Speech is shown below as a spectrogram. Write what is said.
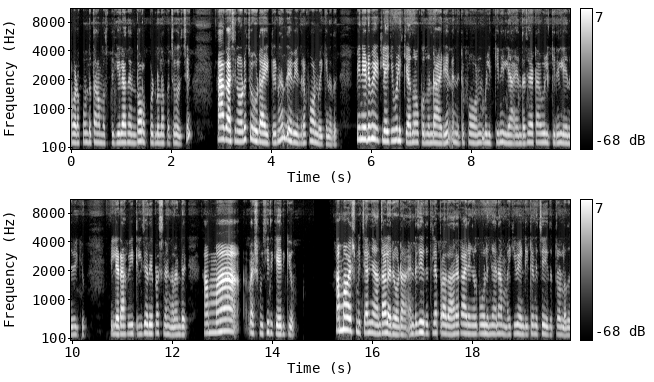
അവിടെ കൊണ്ട് താമസിപ്പിക്കില്ല. അത് എന്താ ഉറപ്പുണ്ടെന്നൊക്കെ ചോദിച്ച് ആകാശിനോട് ചൂടായിട്ടാണ് രവീന്ദ്രൻ ഫോൺ വയ്ക്കുന്നത് പിന്നീട് വീട്ടിലേക്ക് വിളിക്കാൻ നോക്കുന്നുണ്ട് ആര്യൻ. എന്നിട്ട് ഫോൺ വിളിക്കുന്നില്ല. എന്താ ചേട്ടാ വിളിക്കുന്നില്ലേ എന്ന് ചോദിക്കും. ഇല്ലടാ വീട്ടിൽ ചെറിയ പ്രശ്നങ്ങളുണ്ട്. അമ്മ വിഷമിച്ചിരിക്കായിരിക്കും. അമ്മ വിഷമിച്ചാൽ ഞാൻ തളരോടാ. എന്റെ ജീവിതത്തിലെ പ്രധാന കാര്യങ്ങൾ പോലും ഞാൻ അമ്മയ്ക്ക് വേണ്ടിയിട്ടാണ് ചെയ്തിട്ടുള്ളത്.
